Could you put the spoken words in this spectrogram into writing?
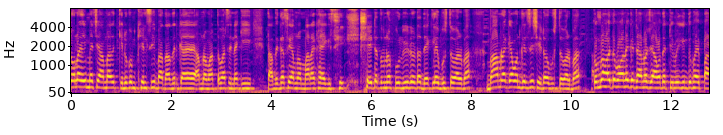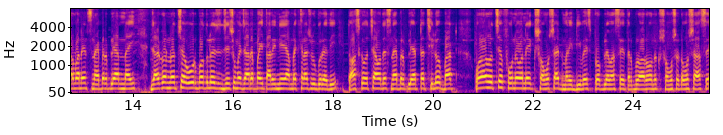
চলো এই ম্যাচে আমরা কীরকম খেলছি বা তাদেরকে আমরা মারতে পারছি নাকি তাদের কাছে আমরা মারা খেয়ে গেছি, সেটা তোমরা ফুল ভিডিওটা দেখলে বুঝতে পারবা বা আমরা কেমন খেলছি সেটাও বুঝতে পারবা। তোমরা হয়তো অনেকে জানো যে আমাদের টিমে কিন্তু ভাই পারমানেন্ট স্নাইপার প্লেয়ার নাই, যার কারণে হচ্ছে ওর বদলে যে সময় যারা পাই তারই নিয়ে আমরা খেলা শুরু করে দিই। তো আজকে হচ্ছে আমাদের স্নাইপার প্লেয়ারটা ছিল বাট ওনার হচ্ছে ফোনে অনেক সমস্যা মানে ডিভাইস প্রবলেম আছে, তারপর আরও অনেক সমস্যা টমস্যা আছে,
